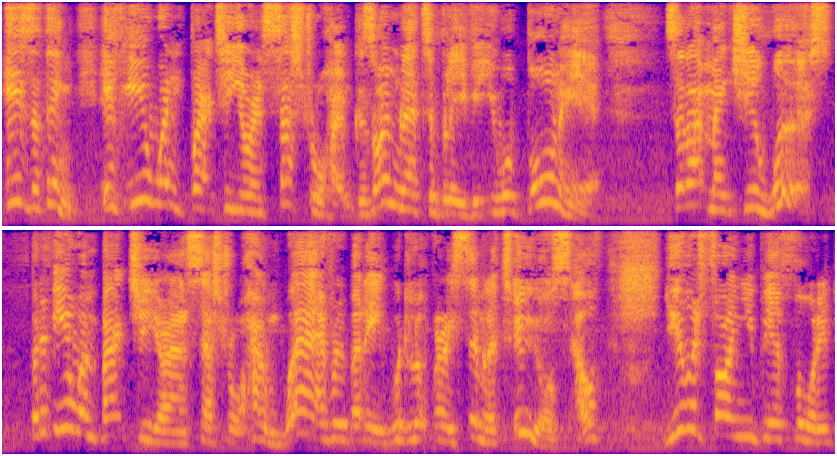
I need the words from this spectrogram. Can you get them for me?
here's the thing if you went back to your ancestral home, because I'm led to believe that you were born here, so that makes you worse. But if you went back to your ancestral home where everybody would look very similar to yourself, you would find you'd be afforded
